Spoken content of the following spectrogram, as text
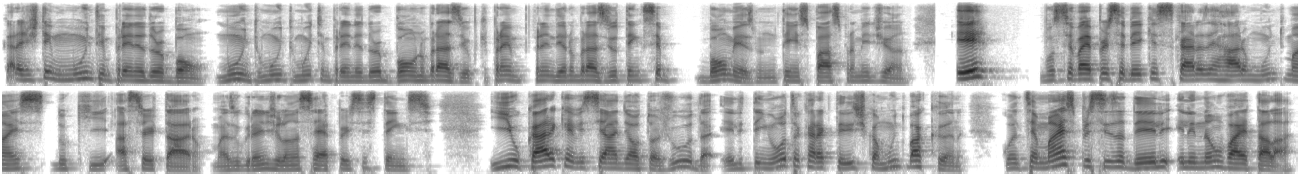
Cara, a gente tem muito empreendedor bom, muito, muito, muito empreendedor bom no Brasil, porque para empreender no Brasil tem que ser bom mesmo, não tem espaço para mediano. E você vai perceber que esses caras erraram muito mais do que acertaram. Mas o grande lance é a persistência. E o cara que é viciado em autoajuda, ele tem outra característica muito bacana. Quando você mais precisa dele, ele não vai estar tá lá.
